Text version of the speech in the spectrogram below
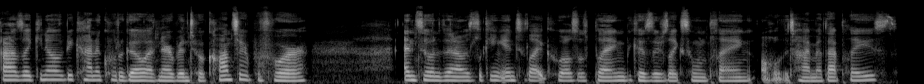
And I was like, you know, it'd be kind of cool to go. I've never been to a concert before. And so then I was looking into like who else was playing because there's like someone playing all the time at that place.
